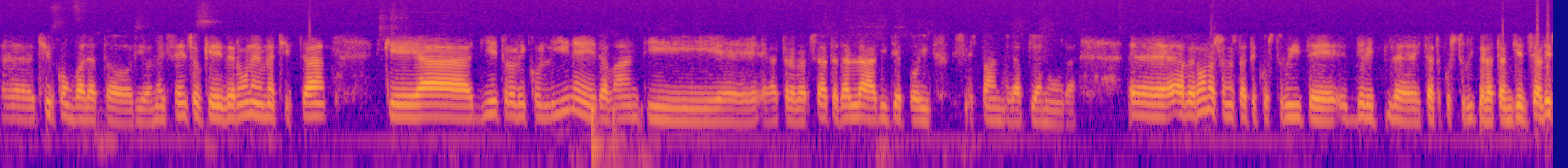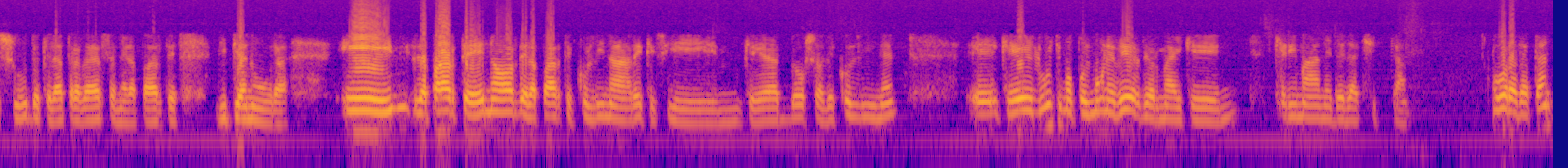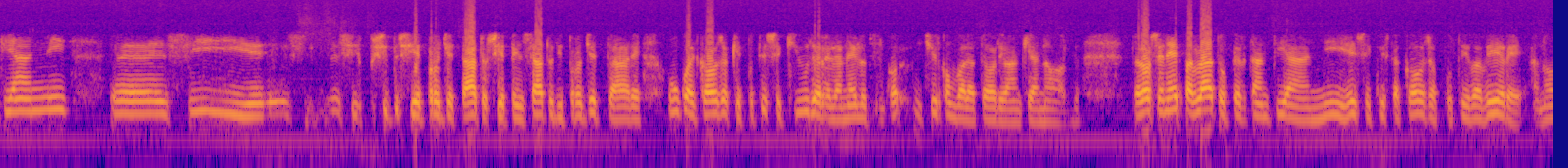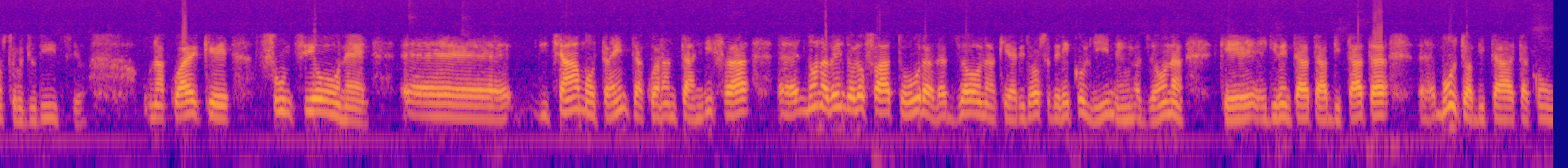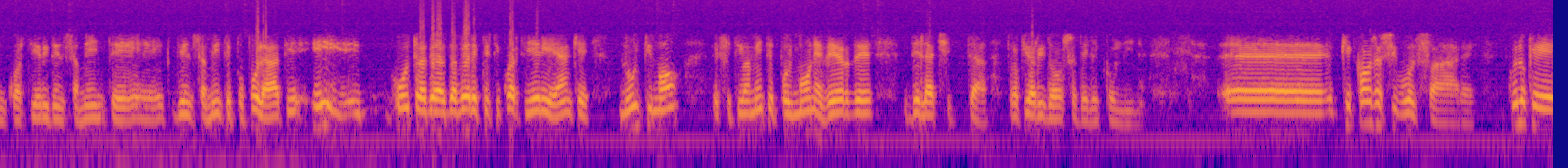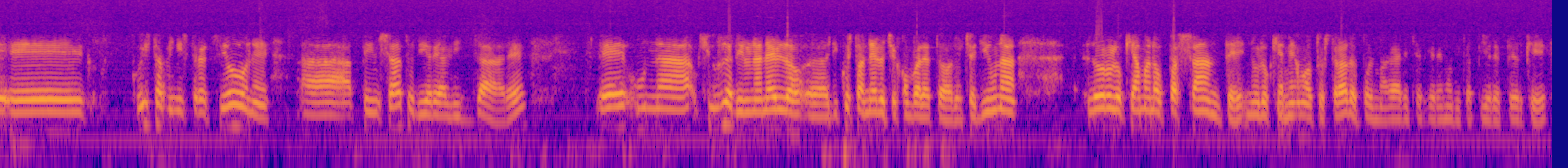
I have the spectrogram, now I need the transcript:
eh, circonvallatorio, nel senso che Verona è una città che ha dietro le colline e davanti è attraversata dall'Adige e poi si espande la pianura eh, a Verona delle, le, è stata costruita la tangenziale sud che la attraversa nella parte di pianura e la parte nord è la parte collinare che, si, che è addosso alle colline eh, che è l'ultimo polmone verde ormai che, che rimane della città. Ora da tanti anni eh, si, si, si, si, è progettato, si è pensato di progettare un qualcosa che potesse chiudere l'anello circonvallatorio anche a nord. Però se ne è parlato per tanti anni e se questa cosa poteva avere, a nostro giudizio, una qualche funzione eh, diciamo 30-40 anni fa, eh, non avendolo fatto ora la zona che è a ridosso delle colline è una zona che è diventata abitata, eh, molto abitata con quartieri densamente, densamente popolati e oltre ad, avere questi quartieri è anche l'ultimo effettivamente polmone verde della città, proprio a ridosso delle colline. Eh, che cosa si vuol fare? Quello che eh, questa amministrazione ha pensato di realizzare è una chiusura di, un anello, eh, di questo anello circonvallatorio, cioè di una, loro lo chiamano passante, noi lo chiamiamo autostrada, poi magari cercheremo di capire perché,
